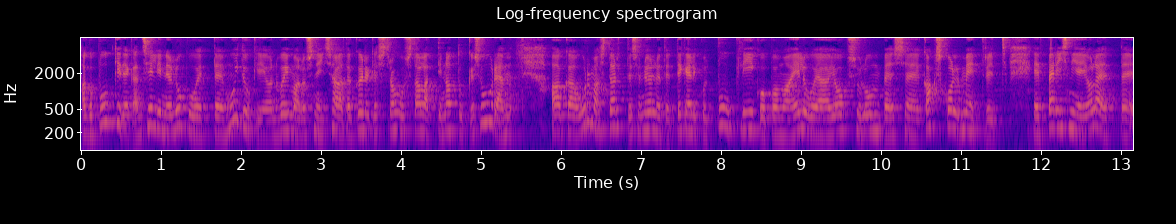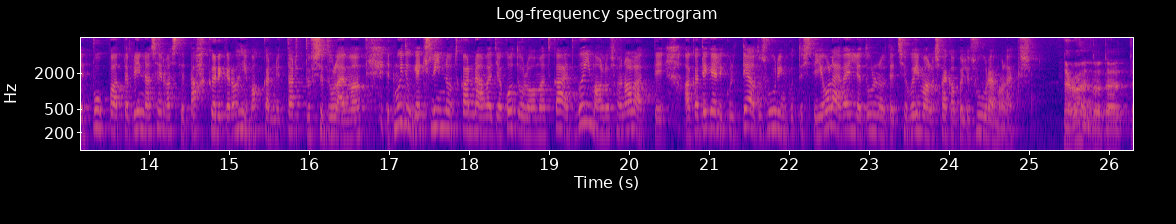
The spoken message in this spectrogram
aga puukidega on selline lugu, et muidugi on võimalus neid saada kõrgest rohust alati natuke suurem. aga Urmas Tartes on öelnud, et tegelikult puuk liigub oma eluea jooksul umbes kaks-kolm meetrit. et päris nii ei ole, et, et puuk vaatab linnaservast, et ah, kõrge rohi, ma hakkan nüüd Tartusse tulema. et muidugi, eks linnud kannavad ja koduloomad ka, et võimalus on alati, aga tegelikult teadusuuringutest ei ole välja tulnud, et see võimalus väga palju suurem oleks nagu öeldud, et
